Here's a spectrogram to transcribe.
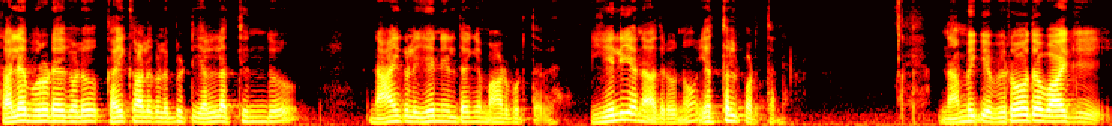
ತಲೆಬುರುಡೆಗಳು, ಕೈಕಾಲುಗಳು ಬಿಟ್ಟು ಎಲ್ಲ ತಿಂದು ನಾಯಿಗಳು ಏನಿಲ್ದಂಗೆ ಮಾಡಿಬಿಡ್ತವೆ. ಎಲಿಯನಾದ್ರೂ ಎತ್ತಲ್ಪಡ್ತಾನೆ. ನಮಗೆ ವಿರೋಧವಾಗಿ,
